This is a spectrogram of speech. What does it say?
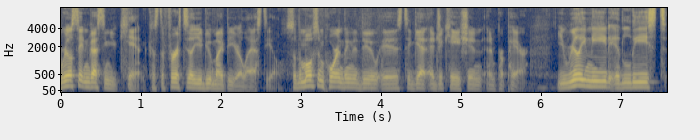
real estate investing, you can't because the first deal you do might be your last deal. So the most important thing to do is to get education and prepare. You really need at least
